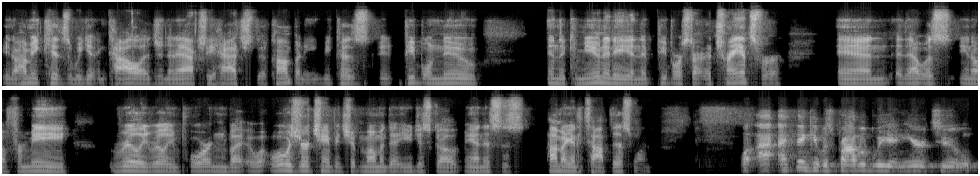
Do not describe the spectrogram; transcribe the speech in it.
you know, how many kids did we get in college and then actually hatched the company because it, people knew in the community and that people are starting to transfer. And, and that was, you know, for me, really, really important. But what, what was your championship moment that you just go, man, this is, how am I going to top this one? Well, I, I think it was probably in year two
